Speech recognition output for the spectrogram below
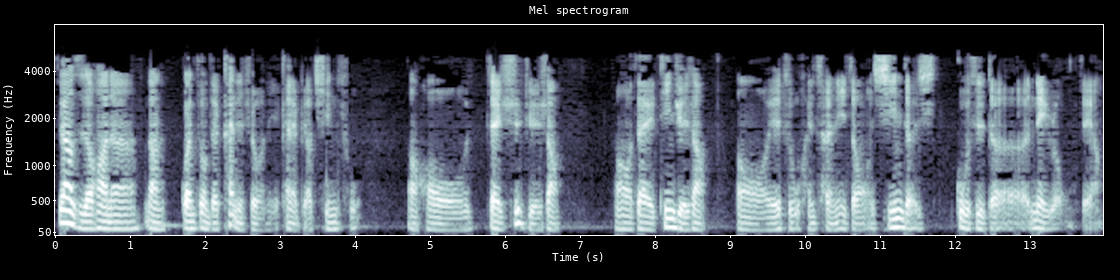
这样子的话呢，让观众在看的时候呢，也看得比较清楚。然后在视觉上，然后在听觉上，哦，也组合成一种新的故事的内容。这样，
